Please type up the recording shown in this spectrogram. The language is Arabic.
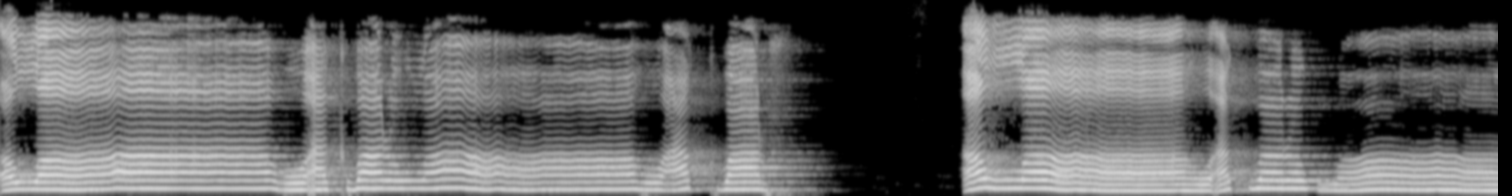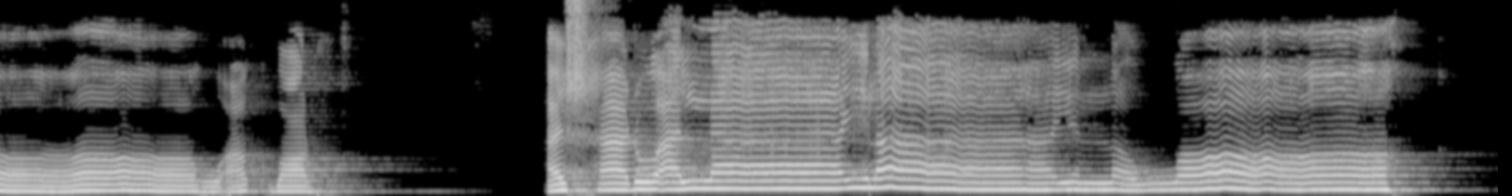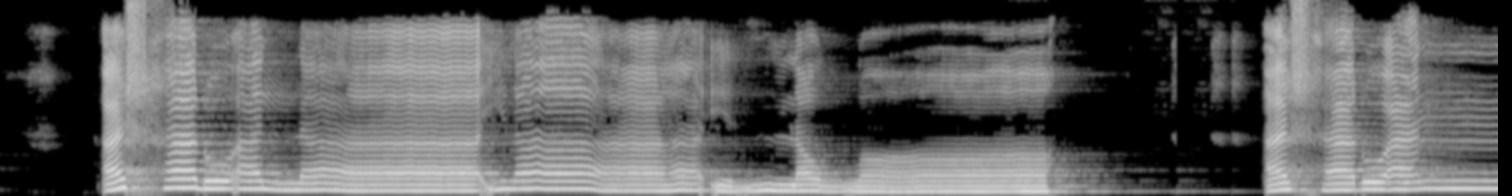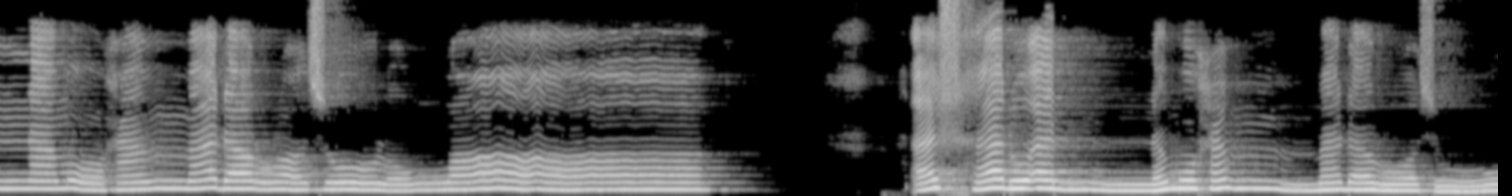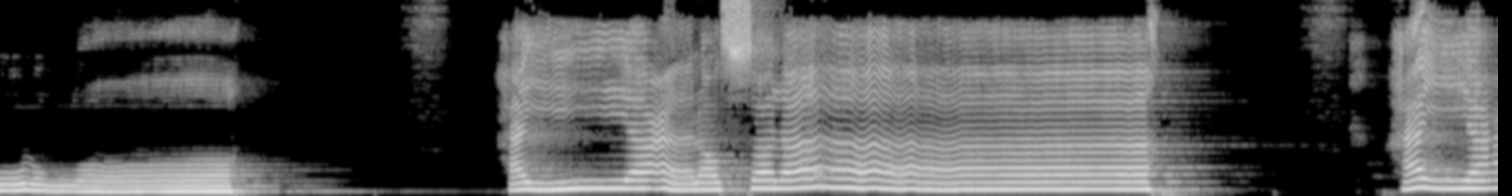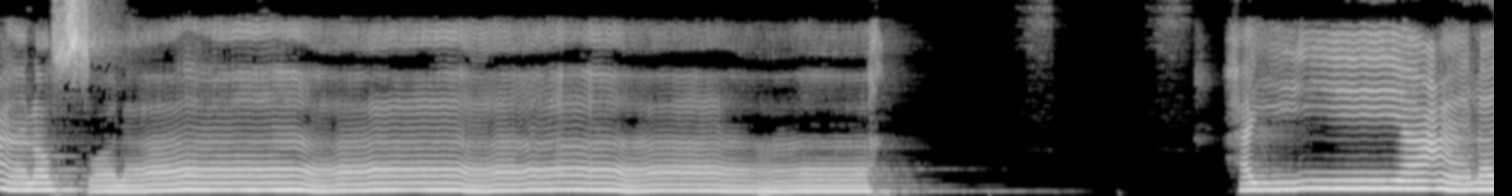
الله أكبر الله أكبر الله أكبر الله أكبر أشهد أن أشهد أن محمدا رسول الله. أشهد أن محمدا رسول الله. حي على الصلاة الصلاة. حي على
